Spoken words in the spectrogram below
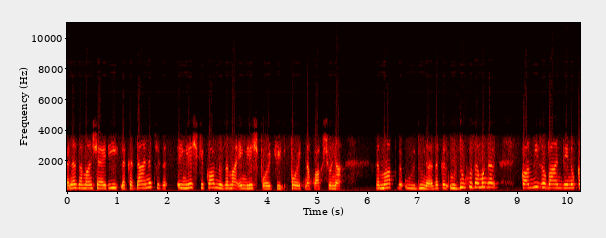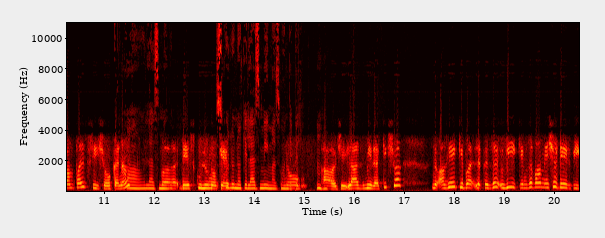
کنه زما شاعري لکه دانه چې انګلیش کې کوم نو زما انګلیش پوئټري پوئټ نه خوښ شو نه. زما د اردو نه ځکه اردو خو زمونږ قومي زبان دی نو کمپلسري شو کنه لازمي د سکولونو کې. سکولونو کې لازمي مضمون دی او جی لازمي ده ټیک شو. نو هغه کې به لکه زه وی زه به همیشه ډیر وی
